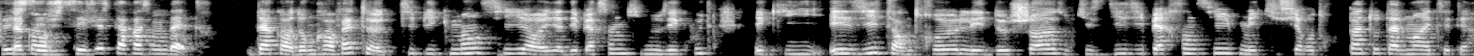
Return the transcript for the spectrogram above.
C'est juste ta façon d'être. D'accord. Donc, en fait, euh, typiquement, s'il euh, il y a des personnes qui nous écoutent et qui hésitent entre les deux choses ou qui se disent hypersensibles mais qui s'y retrouvent pas totalement, etc.,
